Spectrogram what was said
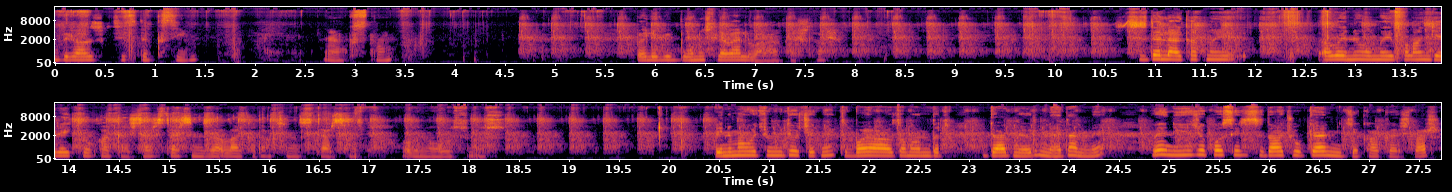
Birazcık sesi de kısayım. Yani kıstım. Böyle bir bonus level var arkadaşlar. Siz de like atmayı, abone olmayı falan gerek yok arkadaşlar. İsterseniz like atarsınız, isterseniz abone olursunuz. Benim amacım video çekmekti. Bayağı zamandır video atmıyorum. Neden mi? Ve Ninja Go serisi daha çok gelmeyecek arkadaşlar.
